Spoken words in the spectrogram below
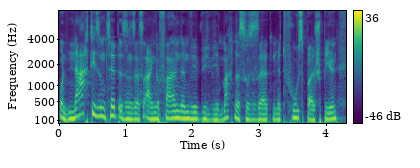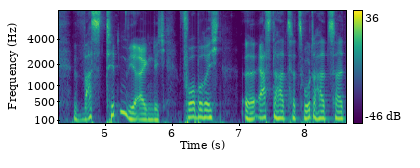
Und nach diesem Tipp ist uns das eingefallen, denn wir wir machen das so selten mit Fußballspielen. Was tippen wir eigentlich? Vorbericht, äh, erste Halbzeit, zweite Halbzeit,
